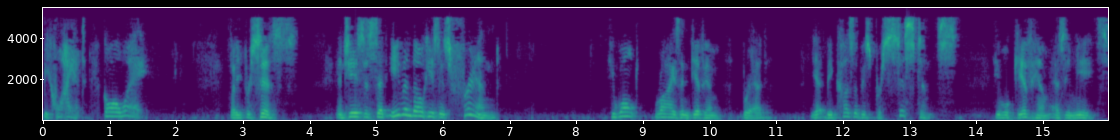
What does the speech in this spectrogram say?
Be quiet. Go away. But he persists. And Jesus said, even though he's his friend, he won't rise and give him bread. Yet because of his persistence, he will give him as he needs.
